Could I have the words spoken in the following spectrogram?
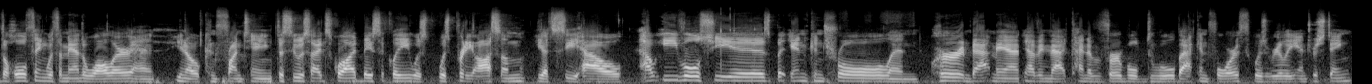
the whole thing with Amanda Waller and you know confronting the Suicide Squad basically was was pretty awesome. You got to see how how evil she is, but in control, and her and Batman having that kind of verbal duel back and forth was really interesting.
